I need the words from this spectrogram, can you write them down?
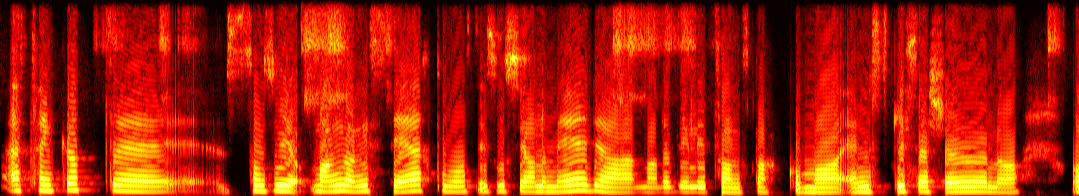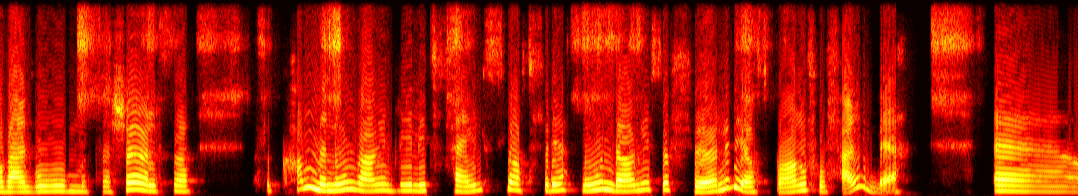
Jeg tenker at eh, sånn som vi mange ganger ser på en måte i sosiale medier, når det blir litt sånn snakk om å elske seg sjøl og, og, være god mot seg sjøl, så, så kan det noen ganger bli litt feilslått, fordi at noen dager så føler vi oss bare forferdelige. Eh,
